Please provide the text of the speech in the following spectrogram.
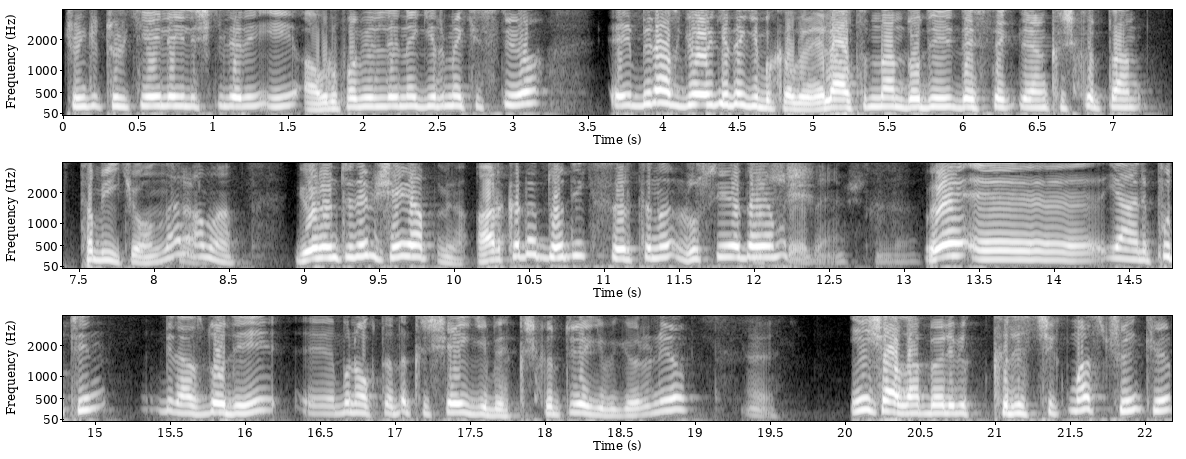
Çünkü Türkiye ile ilişkileri iyi. Avrupa Birliği'ne girmek istiyor. E, biraz gölgede gibi kalıyor. El altından Dodi'yi destekleyen, kışkırtan tabii ki onlar evet. ama görüntüde bir şey yapmıyor. Arkada Dodik sırtını Rusya'ya dayamış. Rusya'ya dayamış. Ve e, yani Putin biraz Dodi'yi e, bu noktada şey gibi kışkırtıyor gibi görünüyor. Evet. İnşallah böyle bir kriz çıkmaz. Çünkü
